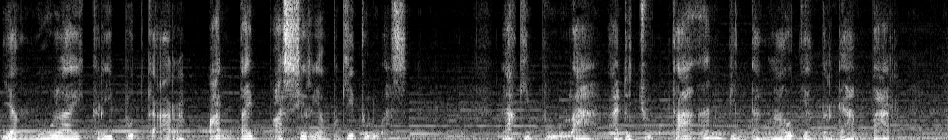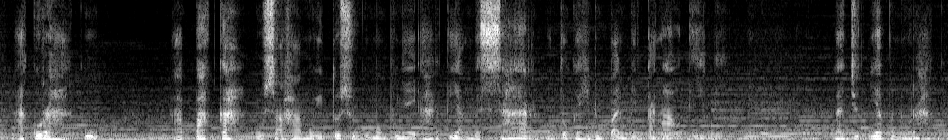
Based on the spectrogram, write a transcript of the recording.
yang mulai keriput ke arah pantai pasir yang begitu luas. Lagi pula ada jutaan bintang laut yang terdampar. Aku ragu, apakah usahamu itu sungguh mempunyai arti yang besar untuk kehidupan bintang laut ini? Lanjutnya penuh ragu.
